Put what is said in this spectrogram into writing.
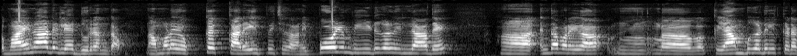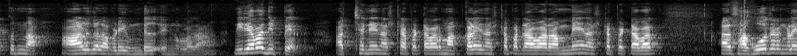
വയനാടിലെ ദുരന്തം നമ്മളെയൊക്കെ കരയിപ്പിച്ചതാണ്. ഇപ്പോഴും വീടുകളില്ലാതെ എന്താ പറയുക ക്യാമ്പുകളിൽ കിടക്കുന്ന ആളുകൾ അവിടെ ഉണ്ട് എന്നുള്ളതാണ്. നിരവധി പേർ അച്ഛനെ നഷ്ടപ്പെട്ടവർ മക്കളെ നഷ്ടപ്പെട്ടവർ അമ്മയെ നഷ്ടപ്പെട്ടവർ സഹോദരങ്ങളെ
